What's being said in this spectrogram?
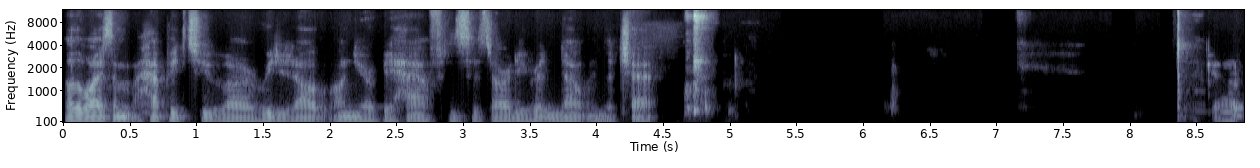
Otherwise, I'm happy to uh, read it out on your behalf since it's already written out in the chat. Okay,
